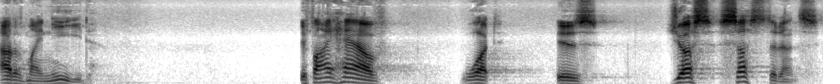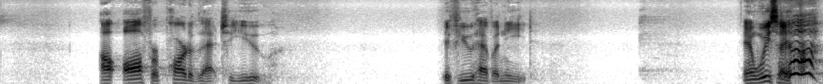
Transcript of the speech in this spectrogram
out of my need. If I have what is just sustenance, I'll offer part of that to you if you have a need. And we say, ah,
